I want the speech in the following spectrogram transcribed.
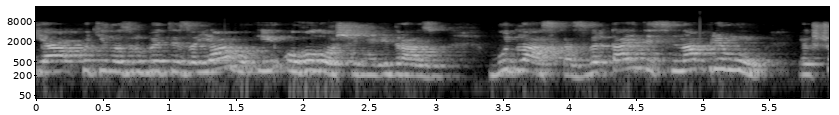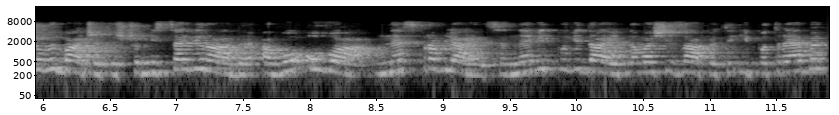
я хотіла зробити заяву і оголошення відразу. Будь ласка, звертайтесь напряму. Якщо ви бачите, що місцеві ради або ОВА не справляються, не відповідають на ваші запити і потреби,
